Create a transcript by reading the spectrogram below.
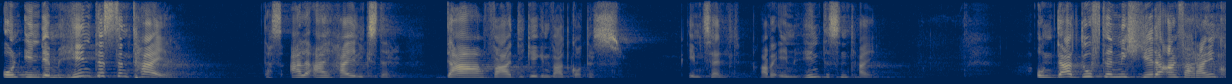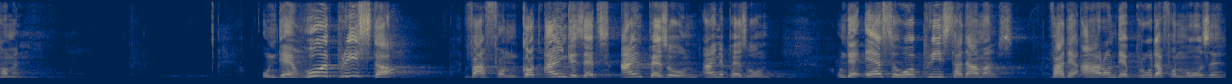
Und in dem hintersten Teil, das Allerheiligste, da war die Gegenwart Gottes im Zelt, aber im hintersten Teil. Und da durfte nicht jeder einfach reinkommen. Und der hohe Priester war von Gott eingesetzt, eine Person, eine Person. Und der erste hohe Priester damals war der Aaron, der Bruder von Mose.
